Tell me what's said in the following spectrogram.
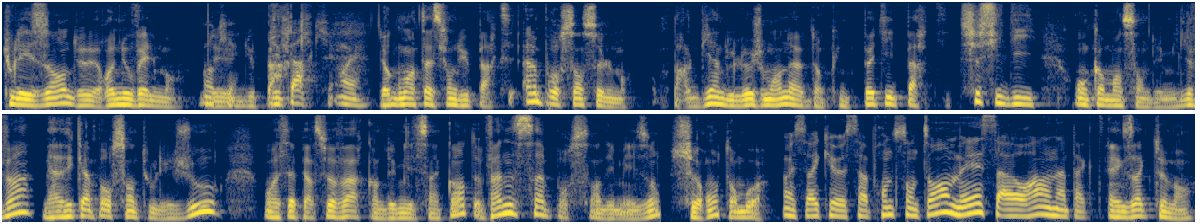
tous les ans de renouvellement du, parc, d'augmentation du parc. C'est 1% seulement. On parle bien du logement neuf, donc une petite partie. Ceci dit, on commence en 2020, mais avec 1% tous les jours, on va s'apercevoir qu'en 2050, 25% des maisons seront en bois. Ouais, c'est vrai que ça va prendre son temps, mais ça aura un impact. Exactement.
